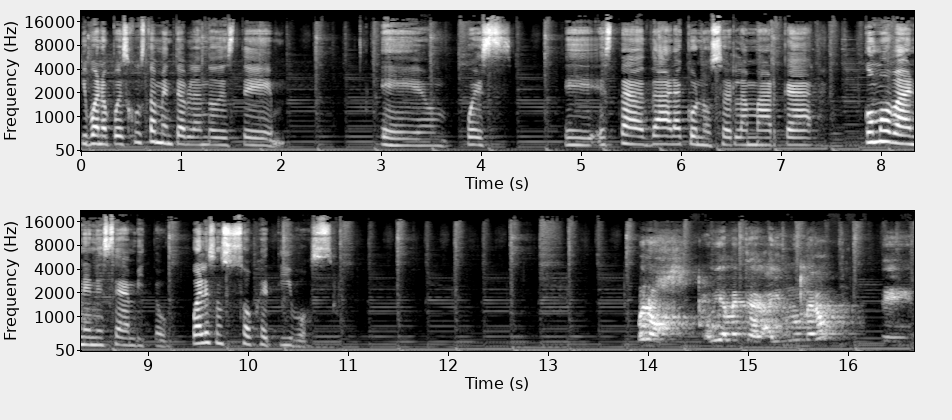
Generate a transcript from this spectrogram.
Y bueno, pues justamente hablando de este eh, pues eh, esta, dar a conocer la marca. ¿Cómo van en ese ámbito? ¿Cuáles son sus objetivos? Bueno, obviamente hay un número de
